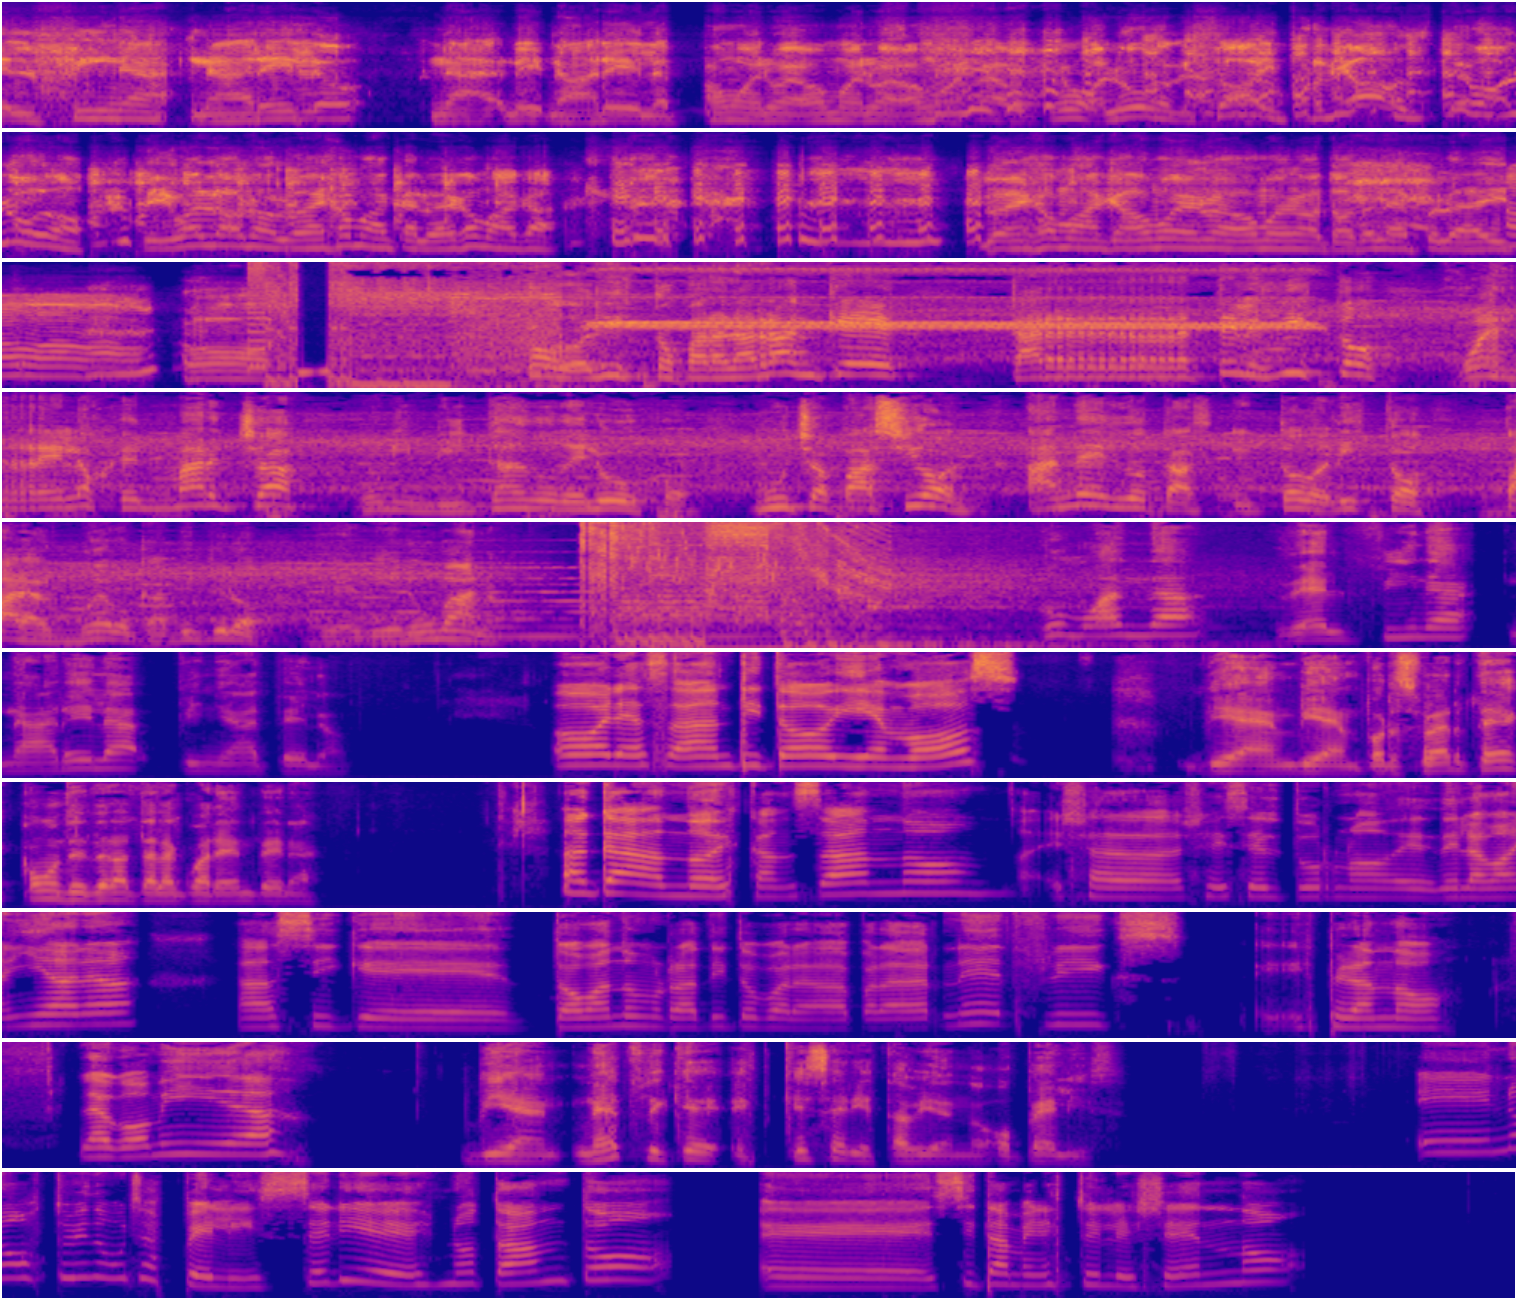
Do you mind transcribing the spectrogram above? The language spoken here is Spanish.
Delfina Narelo. Narela, vamos de nuevo, vamos de nuevo, vamos de nuevo. Qué boludo que soy, por Dios, qué boludo. Pero igual no, no, lo dejamos acá, lo dejamos acá. Lo dejamos acá, vamos de nuevo, vamos de nuevo. Total, después lo edito. Oh. Todo listo para el arranque. Carteles listo. Juez reloj en marcha. Un invitado de lujo. Mucha pasión, anécdotas y todo listo para un nuevo capítulo de Bien Humano. ¿Cómo anda Delfina Narela Piñatelo? Hola Santi, ¿todo bien vos? Bien, bien, por suerte. ¿Cómo te trata la cuarentena? Acá ando descansando, ya, ya hice el turno de, la mañana, así que tomando un ratito para, para ver Netflix, esperando la comida. Bien, Netflix, ¿qué, qué serie estás viendo? ¿O pelis? Eh, no, estoy viendo muchas pelis, series no tanto, eh, sí también estoy leyendo,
